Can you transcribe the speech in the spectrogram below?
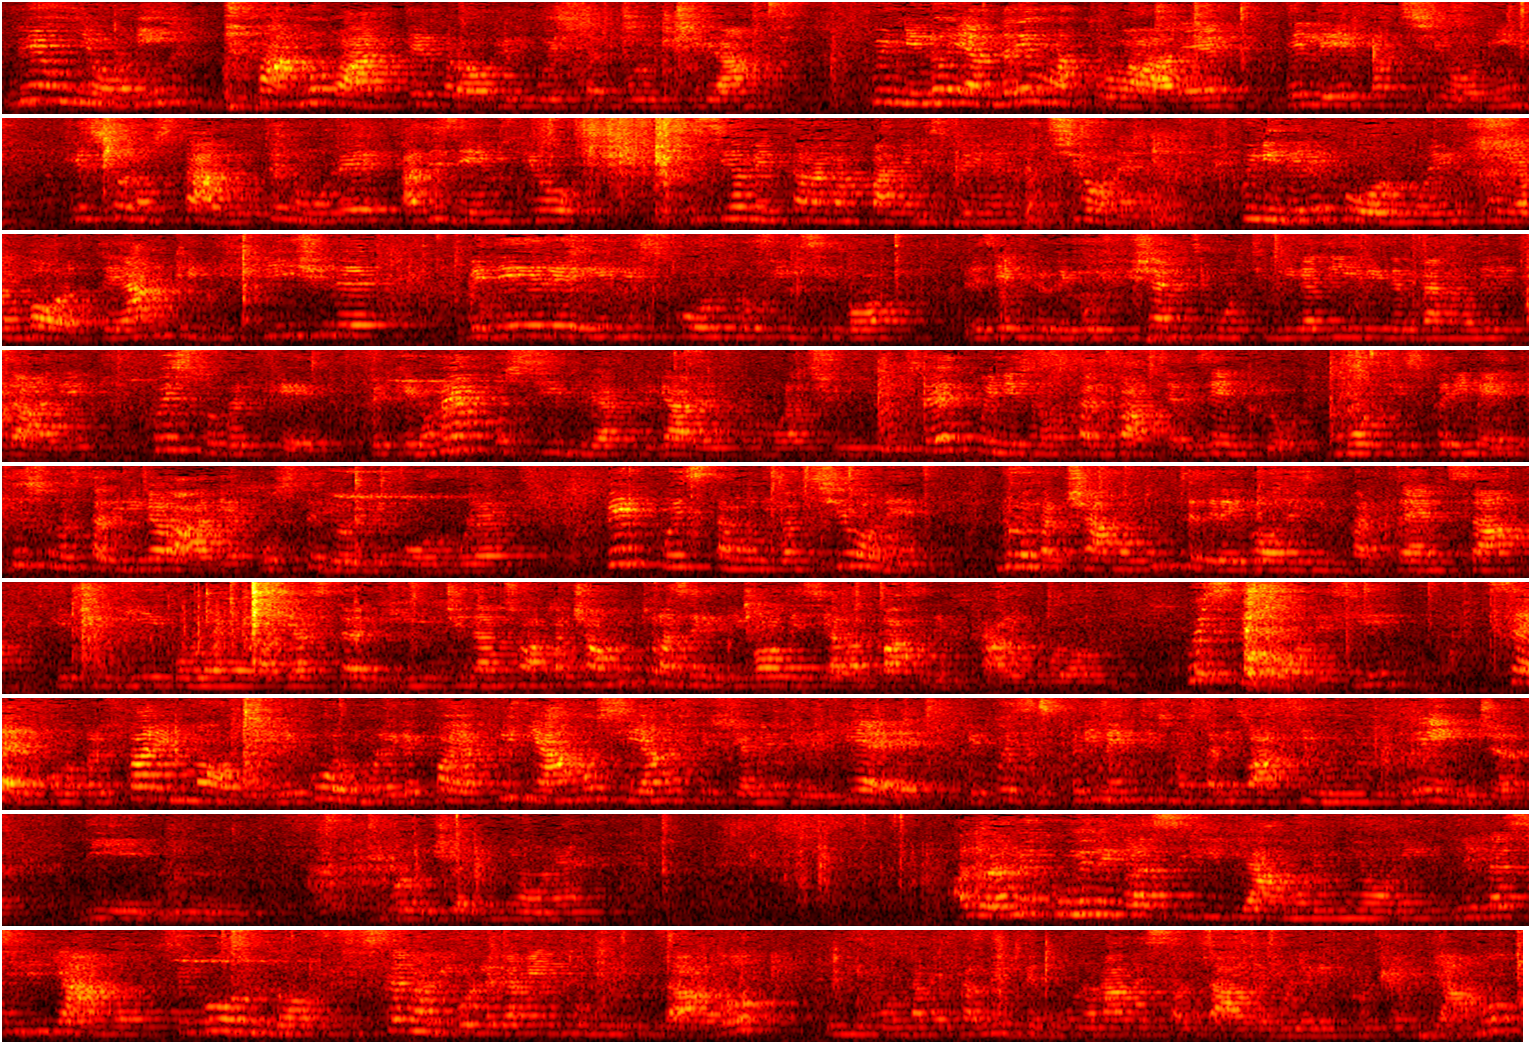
Le unioni fanno parte proprio di questa tipologia, quindi noi andremo a trovare delle equazioni che sono state ottenute ad esempio successivamente a una campagna di sperimentazione, quindi delle formule in cui a volte è anche difficile vedere il riscontro fisico, per esempio dei coefficienti moltiplicativi che vengono utilizzati. Questo perché? Perché non è possibile applicare le formulazioni chiuse, quindi sono stati fatti ad esempio molti esperimenti e sono stati ricavati a posteriori le formule. Per questa motivazione noi facciamo tutte delle ipotesi in partenza che ci dicono la piastra rigida, insomma facciamo tutta una serie di ipotesi alla base del calcolo. Queste ipotesi servono per fare in modo che le formule che poi applichiamo siano effettivamente veritiere, perché questi esperimenti sono stati fatti in un range di mh, tipologia di unione. Allora, noi come le classifichiamo le unioni? Le classifichiamo secondo il sistema di collegamento utilizzato, quindi fondamentalmente bullonate e saldate, quelle che progettiamo,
